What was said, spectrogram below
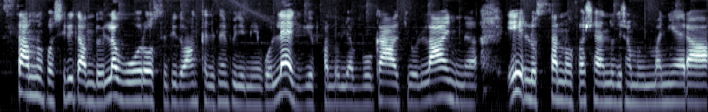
stanno facilitando il lavoro, ho sentito anche ad esempio dei miei colleghi che fanno gli avvocati online e lo stanno facendo diciamo in maniera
